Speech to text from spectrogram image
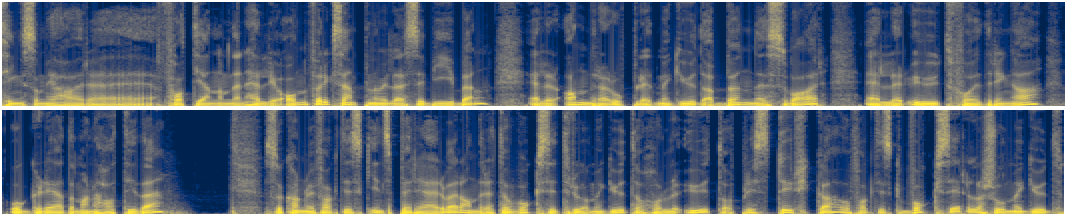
ting som vi har eh, fått gjennom Den hellige ånd, f.eks. når vi leser Bibelen, eller andre har opplevd med Gud av bønnesvar, eller utfordringer og glede man har hatt i det, så kan vi faktisk inspirere hverandre til å vokse i trua med Gud, til å holde ut og bli styrka og faktisk vokse i relasjon med Gud.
